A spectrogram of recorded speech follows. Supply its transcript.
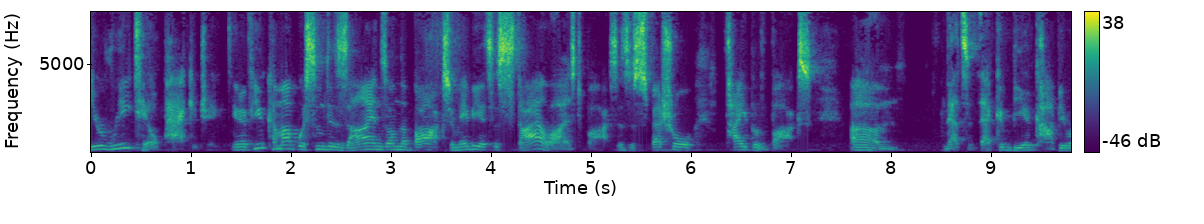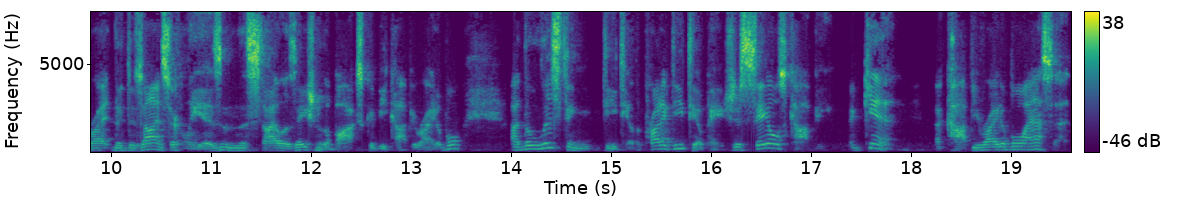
Your retail packaging, you know, if you come up with some designs on the box, or maybe it's a stylized box, it's a special type of box. Um, that's that could be a copyright. The design certainly is, and the stylization of the box could be copyrightable. Uh, the listing detail, the product detail page, the sales copy, again, a copyrightable asset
